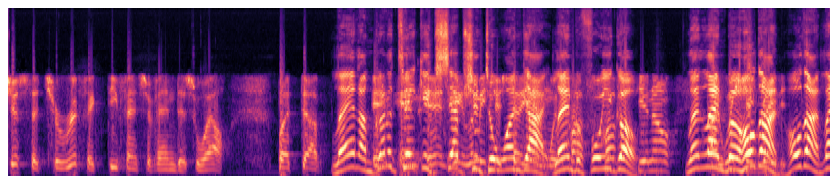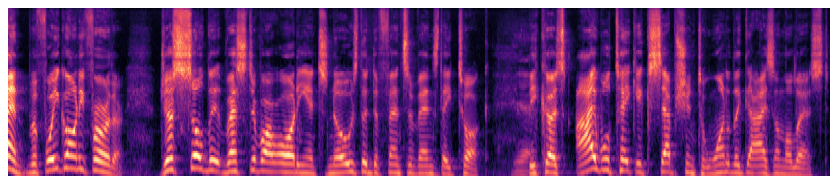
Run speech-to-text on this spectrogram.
just a terrific defensive end as well. But uh, Len, I'm going to and- take and- and- hey, exception to one guy. and Len, Huff- before you Huff, go. you know, Len, Len, but hold on, it- hold on, Len, before you go any further, just so the rest of our audience knows the defensive ends they took, because I will take exception to one of the guys on the list.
